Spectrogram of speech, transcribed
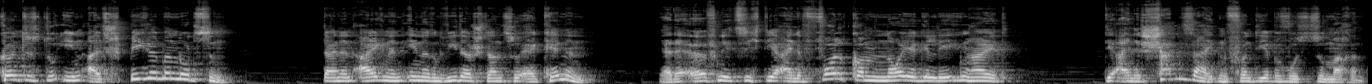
könntest du ihn als Spiegel benutzen, deinen eigenen inneren Widerstand zu erkennen. Ja, da öffnet sich dir eine vollkommen neue Gelegenheit, dir eine Schattenseiten von dir bewusst zu machen.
